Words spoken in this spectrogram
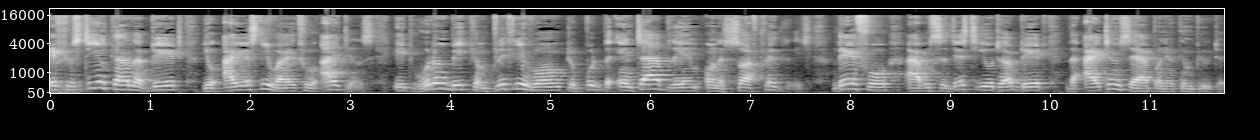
If you still can't update your device through iTunes, it wouldn't be completely wrong to put the entire blame on a software glitch. Therefore, I would suggest you to update the iTunes app on your computer.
